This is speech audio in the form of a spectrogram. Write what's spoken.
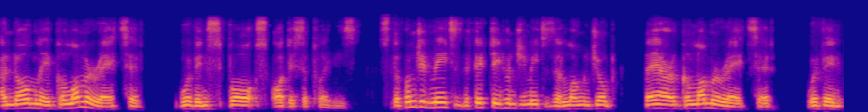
are normally agglomerated within sports or disciplines. So the 100 meters, the 1500 meters, the long jump, they are agglomerated within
